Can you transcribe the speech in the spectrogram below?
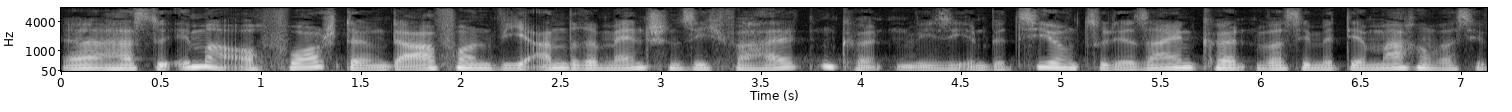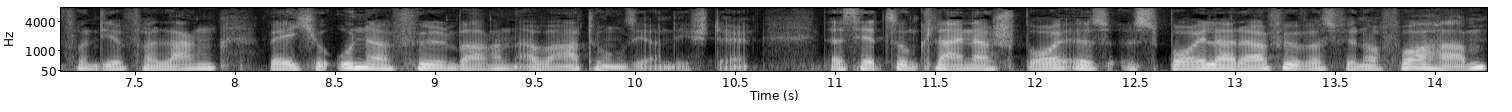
ja, hast du immer auch Vorstellungen davon, wie andere Menschen sich verhalten könnten, wie sie in Beziehung zu dir sein könnten, was sie mit dir machen, was sie von dir verlangen, welche unerfüllbaren Erwartungen sie an dich stellen. Das ist jetzt so ein kleiner äh, Spoiler dafür, was wir noch vorhaben.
